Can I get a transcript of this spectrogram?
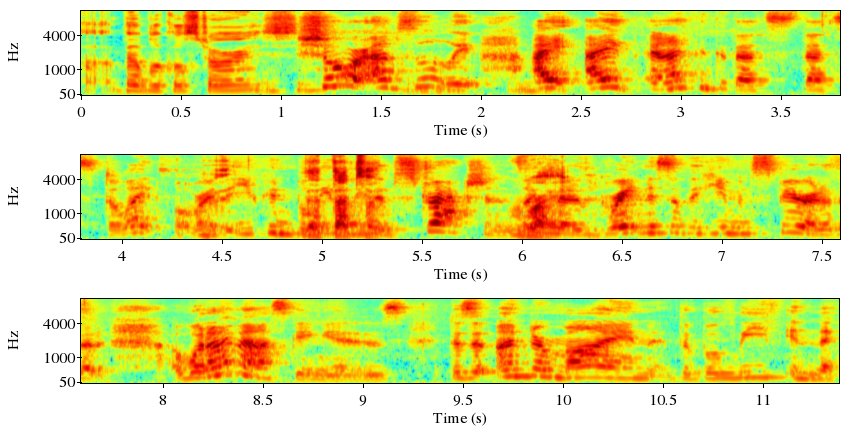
uh, biblical stories? Sure, absolutely. I, I and I think that that's that's delightful, right? That you can believe that's in a- these abstractions, like right. the greatness of the human spirit. Or that what I'm asking is, does it undermine the belief in the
